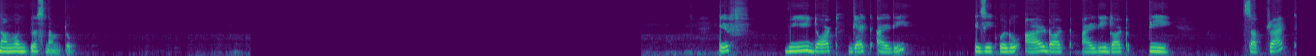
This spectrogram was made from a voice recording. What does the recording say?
num1 plus num2 if v dot get id is equal to r dot id dot b subtract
